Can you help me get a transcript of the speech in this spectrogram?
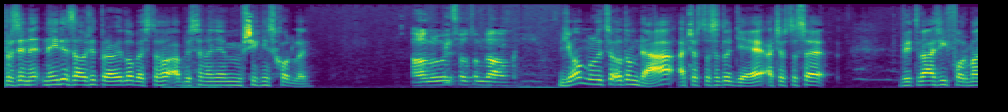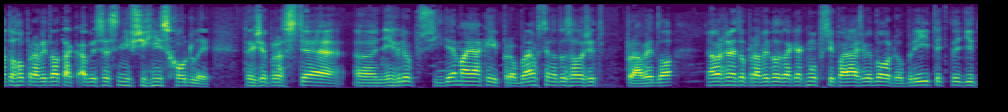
prostě ne, nejde založit pravidlo bez toho, aby se na něm všichni shodli. Ale mluvit se o tom dál. Jo, mluvit se o tom dá a často se to děje a často se vytváří forma toho pravidla tak, aby se s ní všichni shodli. Takže prostě e, někdo přijde, má nějaký problém, chce na to založit pravidlo, navrhne to pravidlo tak, jak mu připadá, že by bylo dobrý, teď lidi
